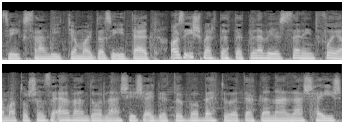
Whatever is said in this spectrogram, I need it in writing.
cég szállítja majd az ételt. Az ismertetett levél szerint folyamatos az elvándorlás és egyre több a betöltetlen álláshely is.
